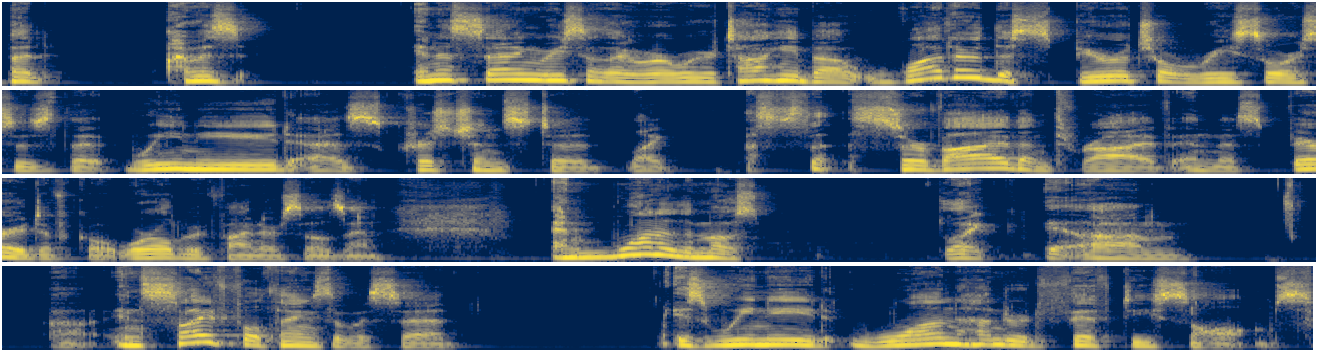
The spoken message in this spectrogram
but i was in a setting recently where we were talking about what are the spiritual resources that we need as christians to like survive and thrive in this very difficult world we find ourselves in. And one of the most like um, uh, insightful things that was said is we need 150 psalms.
